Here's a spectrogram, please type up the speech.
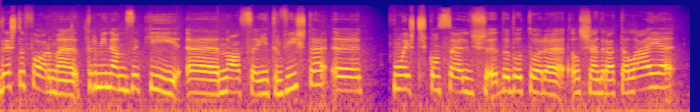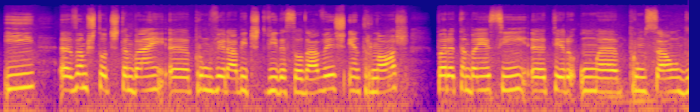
desta forma, terminamos aqui a nossa entrevista uh, com estes conselhos da doutora Alexandra Atalaia e vamos todos também eh, promover hábitos de vida saudáveis entre nós, para também assim eh, ter uma promoção de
